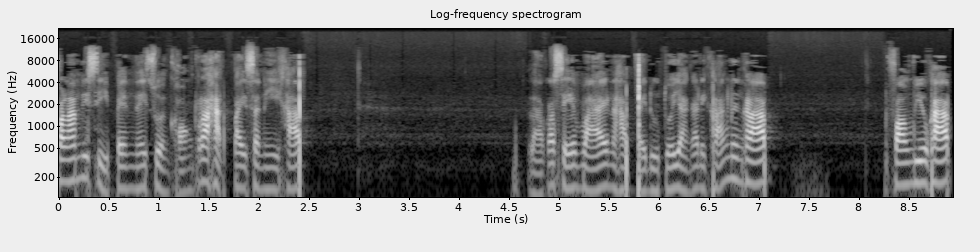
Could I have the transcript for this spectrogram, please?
คอลัมน์ที่ 4 เป็นในส่วนของรหัสไปรษณีย์ครับ เราก็เซฟไว้นะครับ ไปดูตัวอย่างกันอีกครั้งหนึ่งครับ ฟอร์มวิวครับ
